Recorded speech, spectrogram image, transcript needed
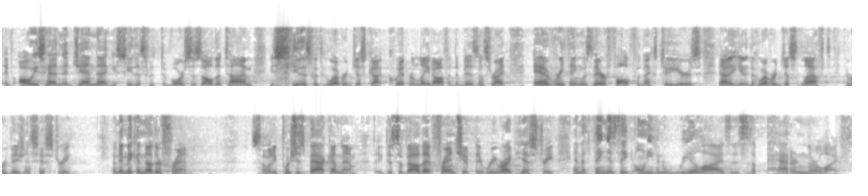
They've always had an agenda. You see this with divorces all the time. You see this with whoever just got quit or laid off at the business, right? Everything was their fault for the next two years. Uh, you know, whoever just left, the revisionist history. Then they make another friend. Somebody pushes back on them. They disavow that friendship. They rewrite history. And the thing is, they don't even realize this is a pattern in their life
